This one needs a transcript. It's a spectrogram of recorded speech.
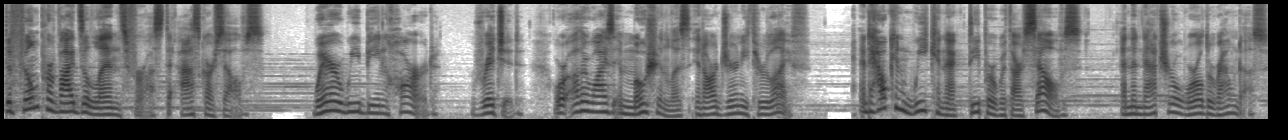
The film provides a lens for us to ask ourselves, where are we being hard, rigid, or otherwise emotionless in our journey through life? And how can we connect deeper with ourselves and the natural world around us?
